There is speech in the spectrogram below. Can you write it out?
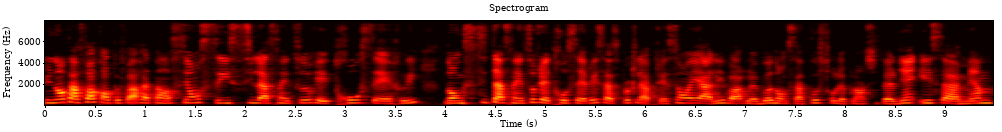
une autre affaire qu'on peut faire attention, c'est si la ceinture est trop serrée. Donc, si ta ceinture est trop serrée, ça se peut que la pression ait allé vers le bas, donc ça pousse sur le plancher pelvien et ça amène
